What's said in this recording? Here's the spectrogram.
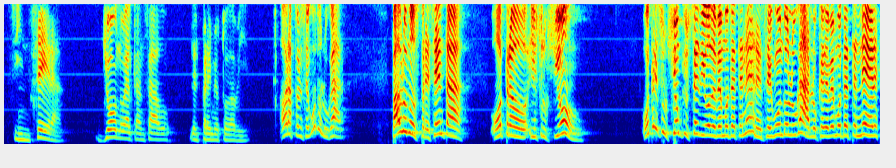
sincera yo no he alcanzado el premio todavía. Ahora, pero en segundo lugar, Pablo nos presenta otra instrucción. Otra instrucción que usted y yo debemos de tener. En segundo lugar, lo que debemos de tener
